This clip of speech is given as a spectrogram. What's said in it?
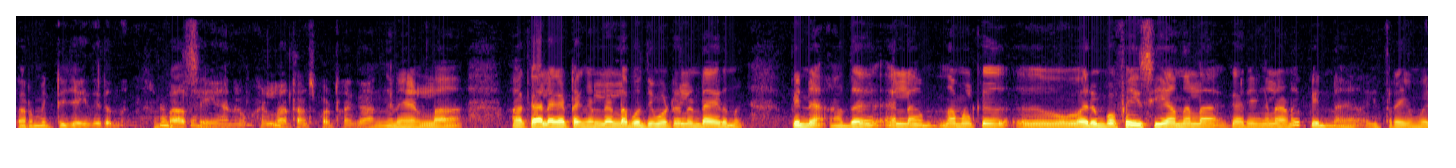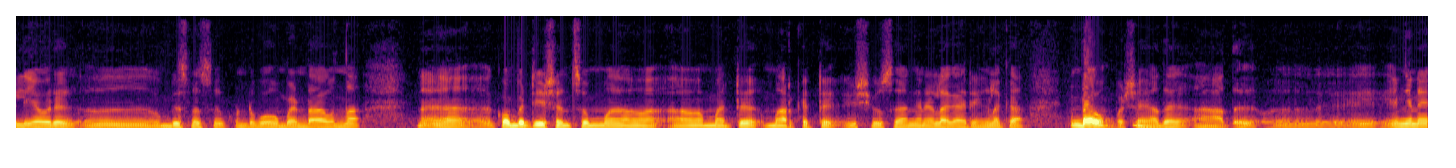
പെർമിറ്റ് ചെയ്തിരുന്നു. പാസ് ചെയ്യാനും ഉള്ള ട്രാൻസ്പോർട്ടിനൊക്കെ അങ്ങനെയുള്ള ആ കാലഘട്ടങ്ങളിലുള്ള ബുദ്ധിമുട്ടുകൾ ഉണ്ടായിരുന്നു. പിന്നെ അത് എല്ലാം നമ്മൾക്ക് വരുമ്പോൾ ഫേസ് ചെയ്യാന്നുള്ള കാര്യങ്ങളാണ്. പിന്നെ ഇത്രയും വലിയ ഒരു ബിസിനസ് കൊണ്ടുപോകുമ്പോൾ ഉണ്ടാകുന്ന കോമ്പറ്റീഷൻസും മറ്റ് മാർക്കറ്റ് ഇഷ്യൂസ് അങ്ങനെയുള്ള കാര്യങ്ങളൊക്കെ ഉണ്ടാവും. പക്ഷേ അത് അത് എങ്ങനെ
